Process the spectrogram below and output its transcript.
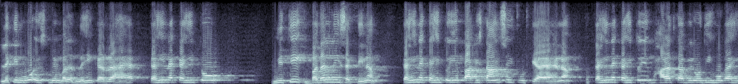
लेकिन वो इसमें मदद नहीं कर रहा है। कहीं ना कहीं तो नीति बदल नहीं सकती ना। कहीं ना कहीं तो ये पाकिस्तान से ही टूट के आया है ना। तो कहीं ना कहीं तो ये भारत का विरोधी होगा ही।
